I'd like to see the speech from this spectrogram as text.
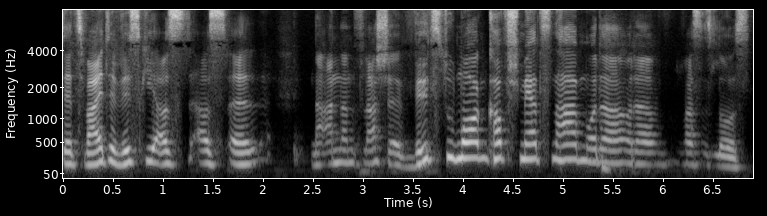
der zweite Whisky aus, aus äh, einer anderen Flasche. Willst du morgen Kopfschmerzen haben oder, oder was ist los?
